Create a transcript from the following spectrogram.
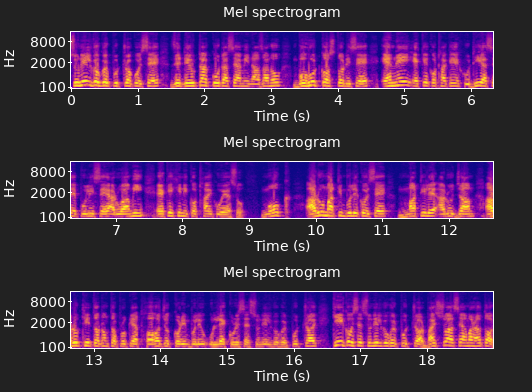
সুনীল গগৈৰ পুত্ৰ কৈছে যে দেউতা ক'ত আছে আমি নাজানো। বহুত কষ্ট দিছে। এনেই একে কথাকে সুধি আছে পুলিচে আৰু আমি একেখিনি কথাই কৈ আছো। মোক আৰু মাতিম বুলি কৈছে মাতিলে আৰু যাম আৰক্ষী তদন্ত প্ৰক্ৰিয়াত সহযোগ কৰিম বুলি উল্লেখ কৰিছে সুনীল গগৈৰ পুত্ৰই। কি কৈছে সুনীল গগৈৰ পুত্ৰৰ? ভাষ্য আছে আমাৰ হাতত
